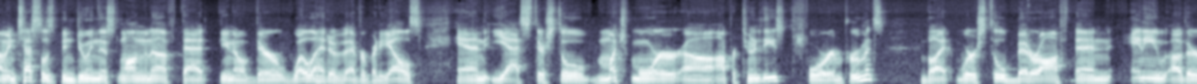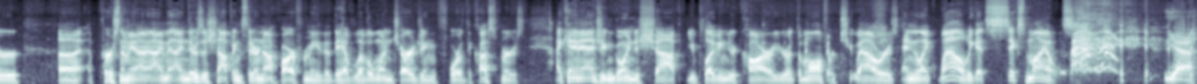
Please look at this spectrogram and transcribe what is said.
I mean, Tesla's been doing this long enough that you know they're well ahead of everybody else. And yes, there's still much more uh, opportunities for improvements, but we're still better off than any other uh, person. I mean, I, I, there's a shopping center not far from me that they have level one charging for the customers. I can't imagine going to shop, you plug in your car, you're at the mall for two hours, and you're like, wow, we got six miles. yeah.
